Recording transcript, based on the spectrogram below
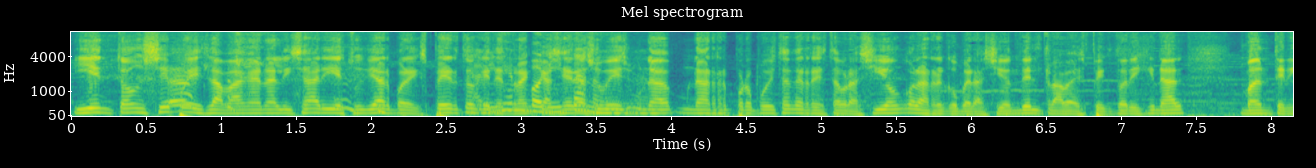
Y entonces pues la van a analizar y estudiar por expertos que tendrán que hacer a su vez una, una propuesta de restauración con la recuperación del trabajo aspecto original, manteniendo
